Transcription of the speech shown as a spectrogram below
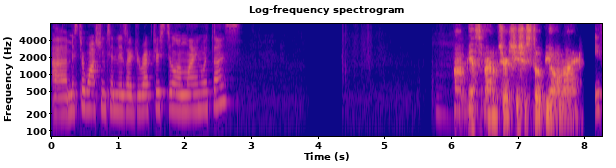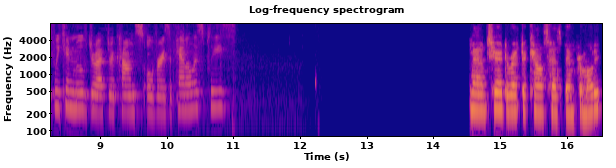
Uh, Mr. Washington, is our director still online with us? Um, yes, Madam Chair, she should still be online. If we can move Director Counts over as a panelist, please. Madam Chair, Director Counts has been promoted.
